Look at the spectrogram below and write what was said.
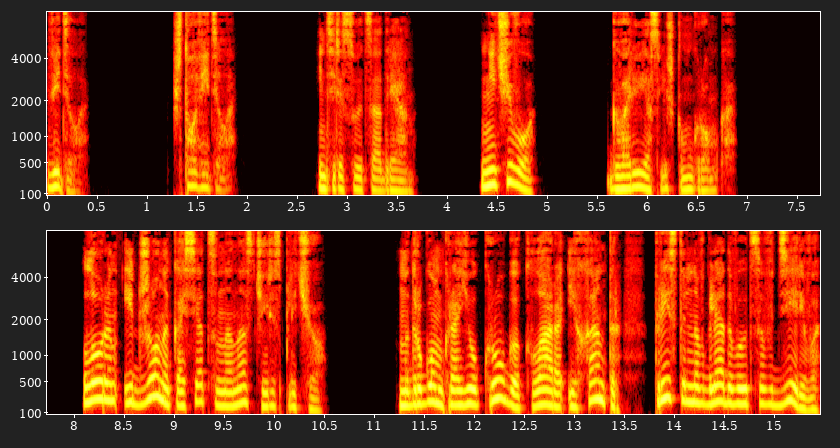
Видела. Что видела? Интересуется Адриан. Ничего. Говорю я слишком громко. Лорен и Джона косятся на нас через плечо. На другом краю круга Клара и Хантер пристально вглядываются в дерево,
